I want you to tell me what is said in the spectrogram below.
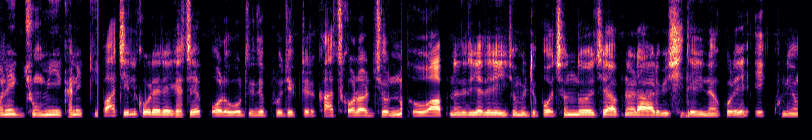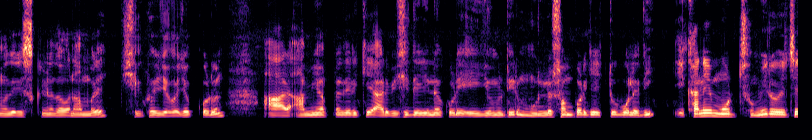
অনেক জমি এখানে পাঁচিল করে রেখেছে পরবর্তীতে প্রজেক্টের কাজ করার জন্য। তো আপনাদের যাদের এই জমিটি পছন্দ হয়েছে, আপনারা আর বেশি দেরি না করে এক্ষুনি আমাদের স্ক্রিনে দেওয়া নাম্বারে শীঘ্রই যোগাযোগ করুন। আর আমি আপনাদেরকে আর বেশি দেরি না করে এই জমিটির মূল্য সম্পর্কে একটু বলে দিই। এখানে মোট জমি রয়েছে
